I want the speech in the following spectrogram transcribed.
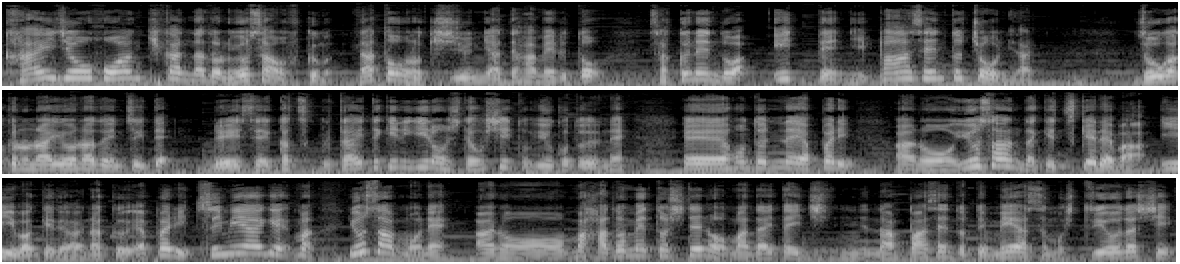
海上保安機関などの予算を含む NATO の基準に当てはめると、昨年度は1.2%超になる。増額の内容などについて、冷静かつ具体的に議論してほしいということでね、えー、本当にね、やっぱり、あの、予算だけつければいいわけではなく、やっぱり積み上げ、まあ、予算もね、あのー、まあ、歯止めとしての、まあ、大体何パーセントって目安も必要だし、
